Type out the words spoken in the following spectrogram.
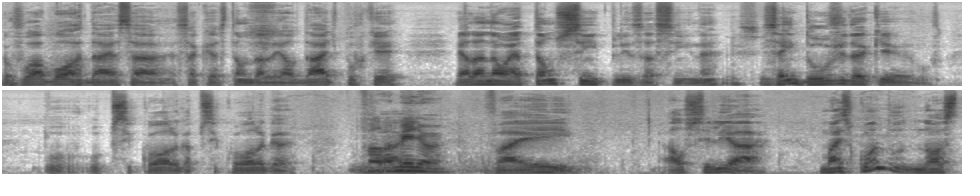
Eu vou abordar essa, essa questão da lealdade porque ela não é tão simples assim, né? Sim. Sem dúvida que o, o, o psicólogo, a psicóloga. Fala vai- melhor. vai auxiliar. Mas quando nós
